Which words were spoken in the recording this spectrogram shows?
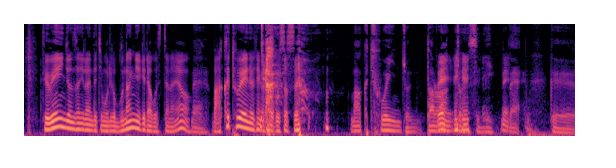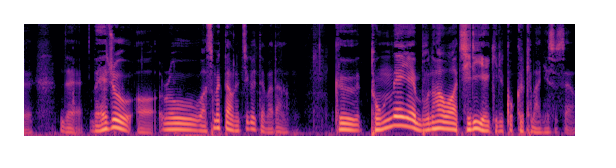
드웨인 존슨이라는데 지금 우리가 문학 얘기를 하고 있었잖아요. 네. 마크 트웨인을 생각하고 있었어요. 마크 트웨인 존, The Rock 네. 존슨이. 네. 네. 그, 이제, 매주, 어, Raw와 SmackDown을 찍을 때마다 그 동네의 문화와 지리 얘기를 꼭 그렇게 많이 했었어요.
